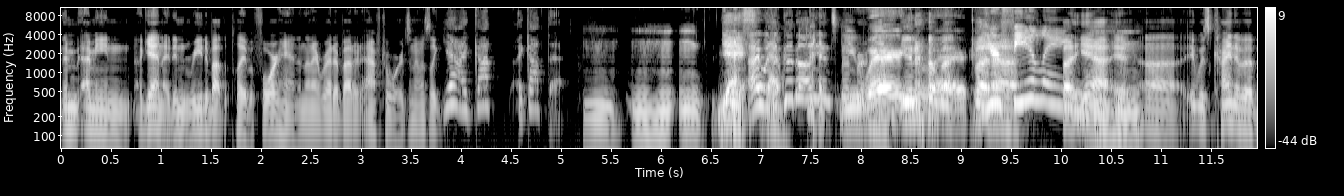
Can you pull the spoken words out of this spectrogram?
I I mean, again, I didn't read about the play beforehand, and then I read about it afterwards, and I was like, "Yeah, I got, I got that. Mm-hmm, mm. Yeah, Yes, I was that- a good audience you member. were, you know, were. But, but, You're uh, feeling. But yeah, it, uh, it was kind of a,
